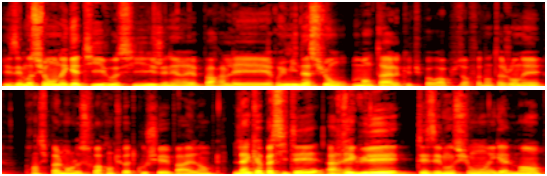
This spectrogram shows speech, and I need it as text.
Les émotions négatives aussi, générées par les ruminations mentales que tu peux avoir plusieurs fois dans ta journée, principalement le soir quand tu vas te coucher par exemple. L'incapacité à réguler tes émotions également.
